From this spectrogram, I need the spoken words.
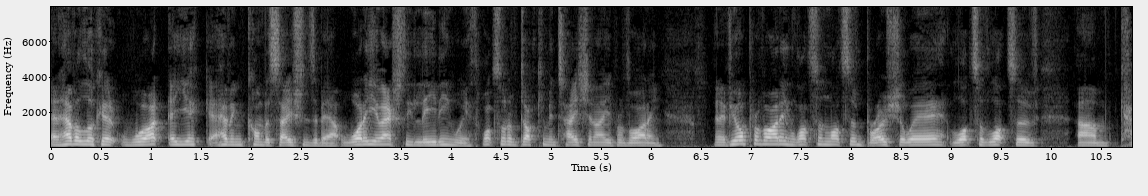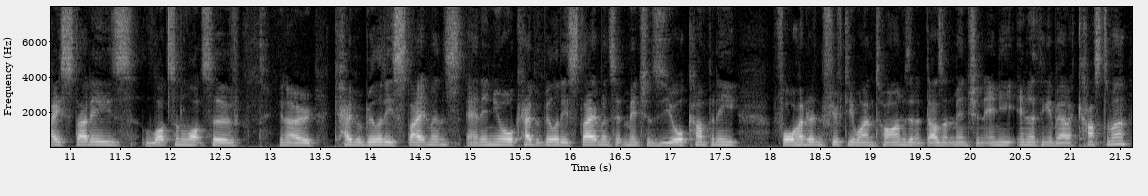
and have a look at what are you having conversations about? What are you actually leading with? What sort of documentation are you providing? And if you're providing lots and lots of brochureware, lots of lots of um, case studies, lots and lots of you know capability statements, and in your capability statements it mentions your company 451 times and it doesn't mention any anything about a customer,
